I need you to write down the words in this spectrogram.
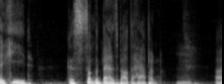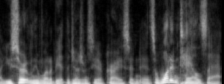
take heed because something bad's about to happen. Uh, you certainly want to be at the judgment seat of christ and, and so what entails that?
